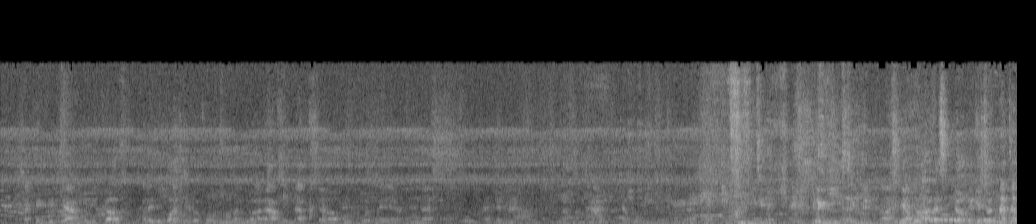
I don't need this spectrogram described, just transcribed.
saking dijang menikah kalau juga untuk pengumuman juara minat sehuputnya munas ajana lah makan dapur Maksudnya pun pada sedok ni kisah macam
